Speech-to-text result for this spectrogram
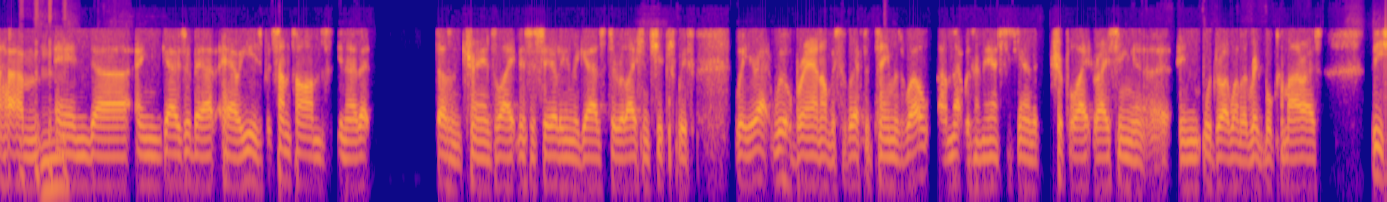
um, and uh, and goes about how he is. But sometimes you know that doesn't translate necessarily in regards to relationships with where you're at. Will Brown obviously left the team as well. Um, that was announced he's going to Triple Eight Racing uh, and will drive one of the Red Bull Camaros this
